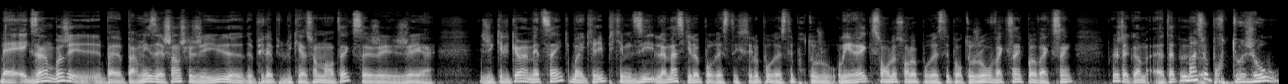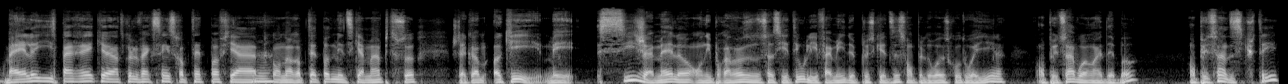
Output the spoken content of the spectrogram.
Ben exemple, moi j'ai par- parmi les échanges que j'ai eus euh, depuis la publication de mon texte, j'ai j'ai euh, j'ai quelqu'un un médecin qui m'a écrit puis qui me dit le masque est là pour rester, c'est là pour rester pour toujours. Les règles qui sont là sont là pour rester pour toujours, vaccin pas vaccin. Puis là, j'étais comme euh, t'as peu. Comment ça pour toujours? Ben là, il se paraît que en tout cas le vaccin il sera peut-être pas fiable, puis qu'on n'aura peut-être pas de médicaments puis tout ça. J'étais comme, OK, mais si jamais, là, on est pour entrer dans une société où les familles de plus que 10 ont plus le droit de se côtoyer, là, on peut-tu avoir un débat? On peut-tu en discuter?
